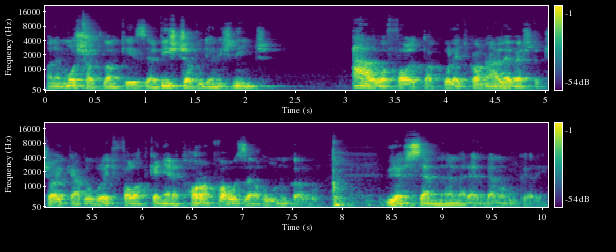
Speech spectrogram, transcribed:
hanem mosatlan kézzel, vízcsap ugyanis nincs, állva faltak, hol egy kanál levest a csajkából, hol egy falat kenyeret harapva hozzá a hónuk alól. Üres szemmel meredve maguk elé.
